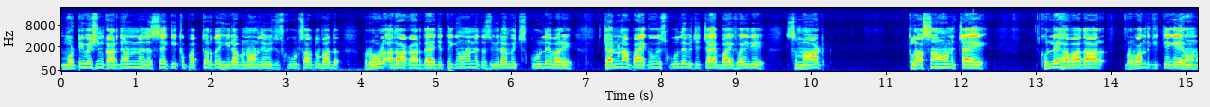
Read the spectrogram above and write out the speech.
ਮੋਟੀਵੇਸ਼ਨ ਕਰਦੇ ਉਹਨਾਂ ਨੇ ਦੱਸਿਆ ਕਿ ਇੱਕ ਪੱਥਰ ਤੋਂ ਹੀਰਾ ਬਣਾਉਣ ਦੇ ਵਿੱਚ ਸਕੂਲ ਸਭ ਤੋਂ ਵੱਧ ਰੋਲ ਅਦਾ ਕਰਦਾ ਹੈ, ਜਿੱਥੇ ਕਿ ਉਹਨਾਂ ਨੇ ਤਸਵੀਰਾਂ ਵਿੱਚ ਸਕੂਲ ਦੇ ਬਾਰੇ ਚਾਨਣਾ ਪਾਇਆ, ਕਿਉਂਕਿ ਸਕੂਲ ਦੇ ਵਿੱਚ ਚਾਹੇ ਵਾਈਫਾਈ ਦੇ ਸਮਾਰਟ ਕਲਾਸਾਂ ਹੋਣ, ਚਾਹੇ ਖੁੱਲੇ ਹਵਾਦਾਰ ਪ੍ਰਬੰਧ ਕੀਤੇ ਗਏ ਹੋਣ,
